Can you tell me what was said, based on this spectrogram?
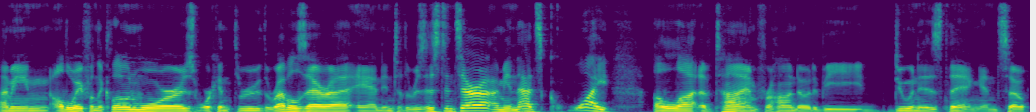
I mean, all the way from the Clone Wars, working through the Rebels era and into the Resistance era, I mean, that's quite a lot of time for Hondo to be doing his thing. And so,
